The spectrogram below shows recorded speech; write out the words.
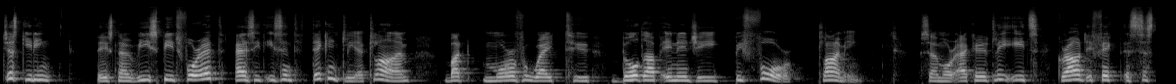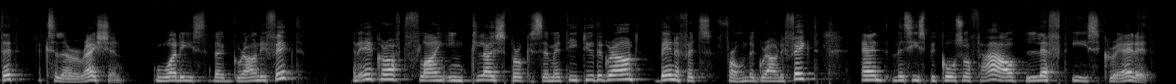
Just kidding, there's no V speed for it, as it isn't technically a climb, but more of a way to build up energy before climbing. So more accurately, it's ground effect assisted acceleration. What is the ground effect? An aircraft flying in close proximity to the ground benefits from the ground effect, and this is because of how lift is created.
